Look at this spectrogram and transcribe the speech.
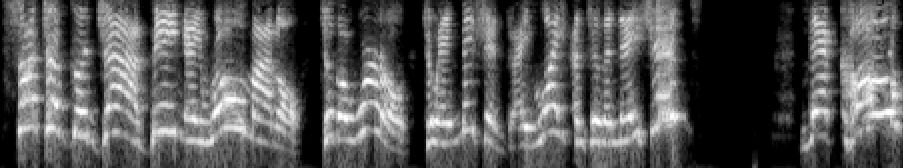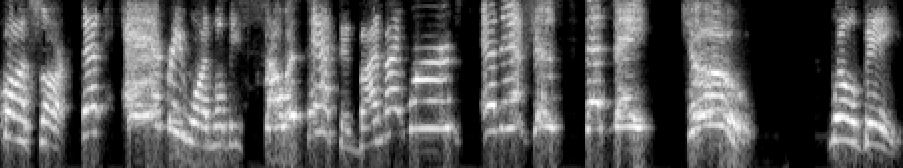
such a good job being a role model to the world, to a mission, to a light unto the nations, that Kobasar, that everyone will be so impacted by my words and actions that they too will be.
